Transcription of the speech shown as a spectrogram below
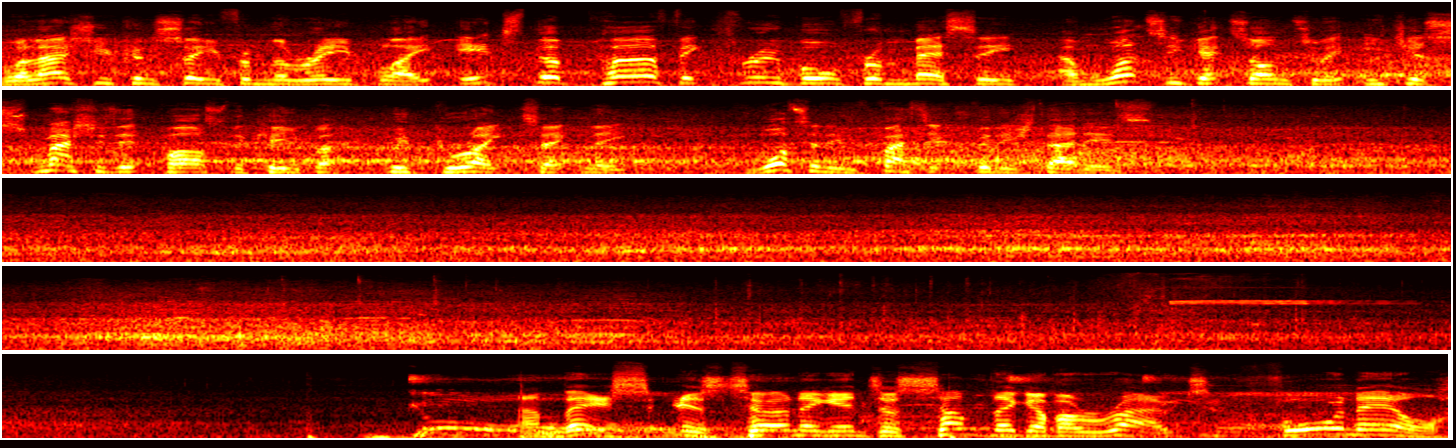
Well, as you can see from the replay, it's the perfect through ball from Messi, and once he gets onto it, he just smashes it past the keeper with great technique. What an emphatic finish that is. And this is turning into something of a rout. 4-0.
